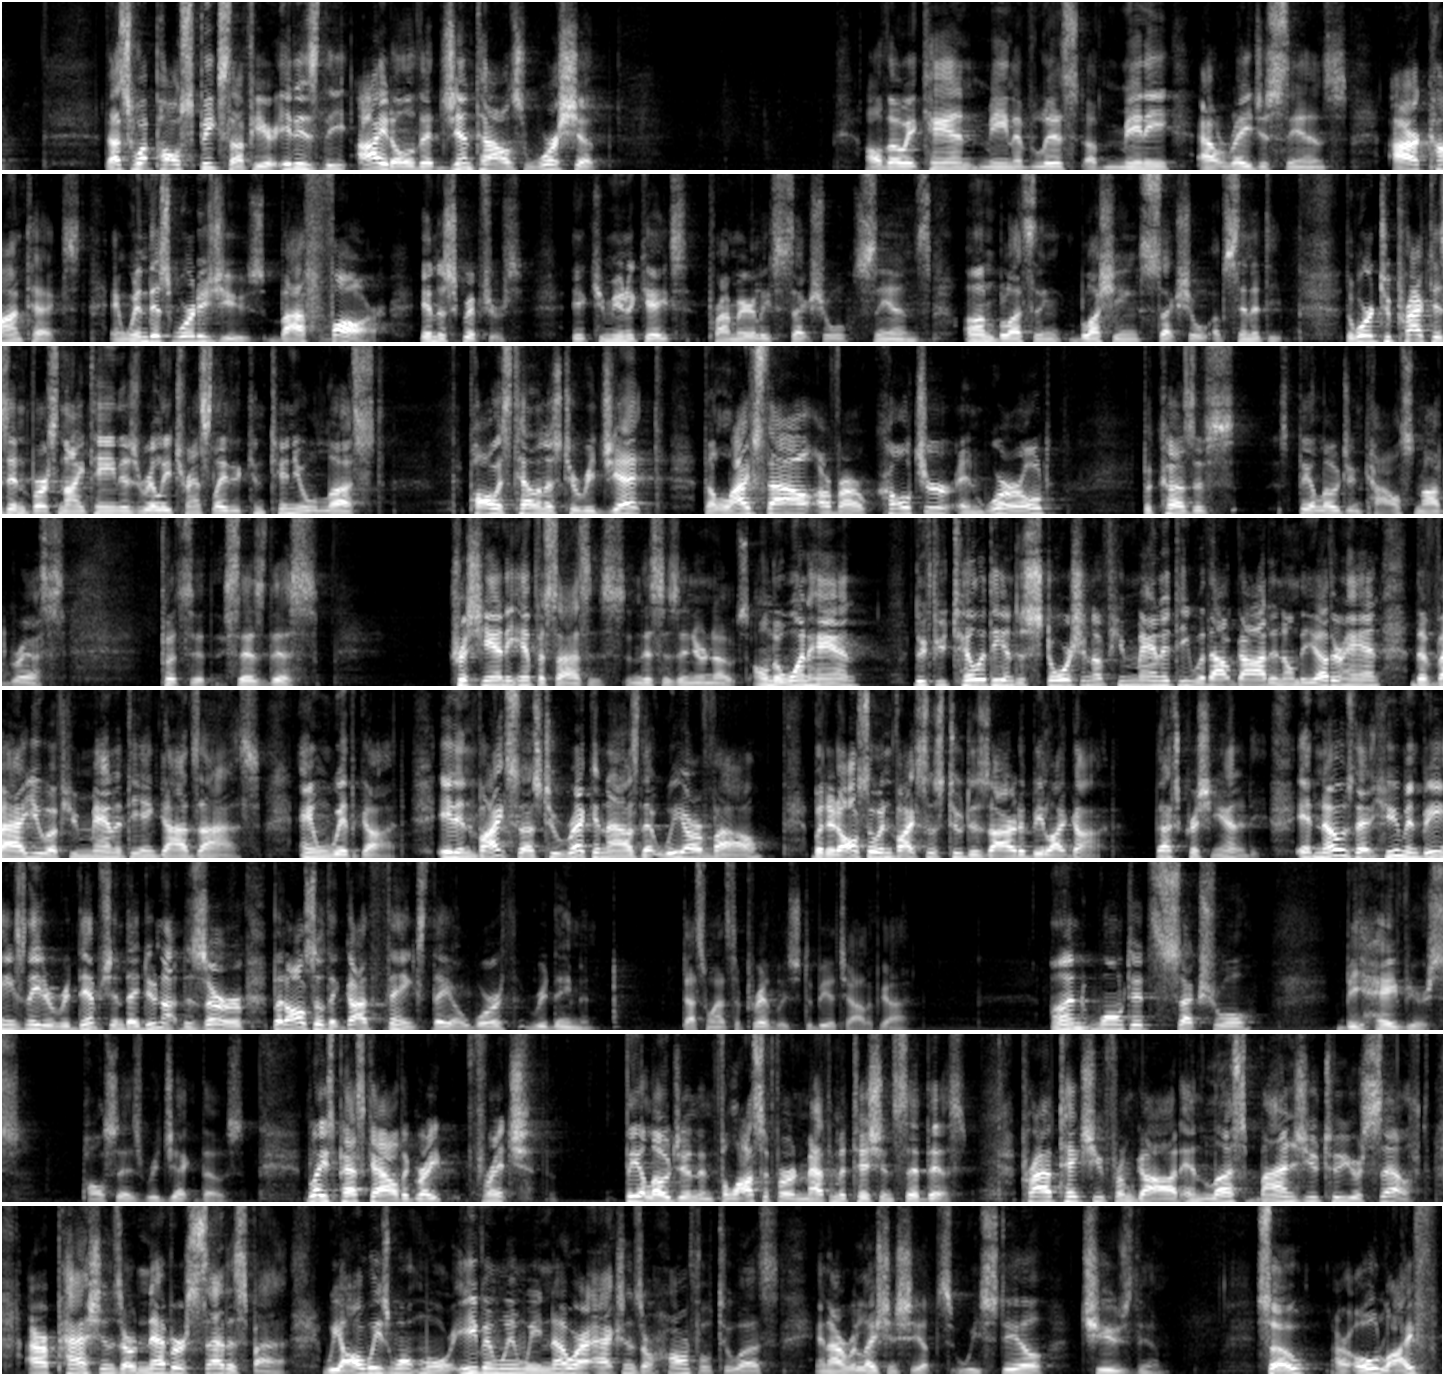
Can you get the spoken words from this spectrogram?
That's what Paul speaks of here. It is the idol that Gentiles worship although it can mean a list of many outrageous sins, our context, and when this word is used, by far in the scriptures, it communicates primarily sexual sins, unblushing blushing sexual obscenity. The word to practice in verse 19 is really translated continual lust. Paul is telling us to reject the lifestyle of our culture and world because of theologian Klyne Snodgrass puts it, says this. Christianity emphasizes, and this is in your notes, on the one hand, the futility and distortion of humanity without God, and on the other hand, the value of humanity in God's eyes and with God. It invites us to recognize that we are vile but it also invites us to desire to be like God. That's Christianity. It knows that human beings need a redemption they do not deserve, but also that God thinks they are worth redeeming. That's why it's a privilege to be a child of God. Unwanted sexual behaviors, Paul says, reject those. Blaise Pascal, the great French theologian and philosopher and mathematician said this Pride takes you from God, and lust binds you to yourself. Our passions are never satisfied. We always want more, even when we know our actions are harmful to us and our relationships, we still choose them. So, our old life,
